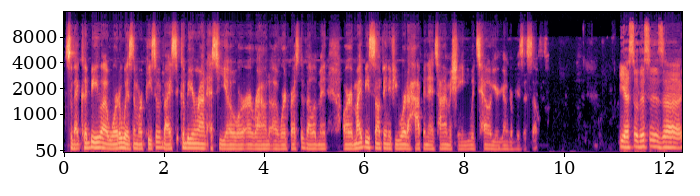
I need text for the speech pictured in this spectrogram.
So that could be a word of wisdom or piece of advice. It could be around SEO or around uh, WordPress development, or it might be something if you were to hop in a time machine, you would tell your younger business self. Yeah, so this is uh,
